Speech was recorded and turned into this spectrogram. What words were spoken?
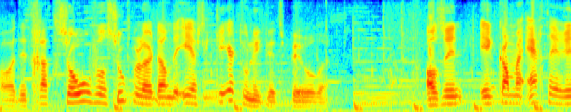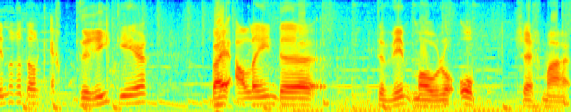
Oh, dit gaat zoveel soepeler dan de eerste keer toen ik dit speelde. Als in, ik kan me echt herinneren dat ik echt drie keer bij alleen de, de windmolen op, zeg maar,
